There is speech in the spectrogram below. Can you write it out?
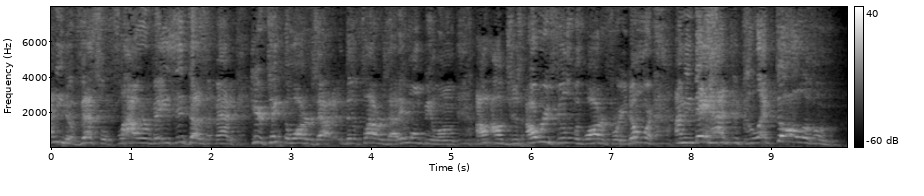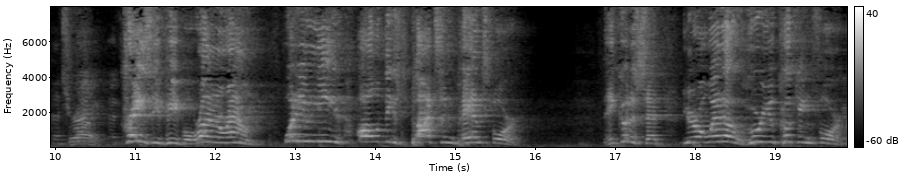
I need a vessel, flower vase. It doesn't matter. Here, take the waters out, the flowers out. It won't be long. I'll, I'll just I'll refill it with water for you. Don't worry. I mean, they had to collect all of them. That's right. Crazy people running around. What do you need all of these pots and pans for? They could have said, You're a widow. Who are you cooking for?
